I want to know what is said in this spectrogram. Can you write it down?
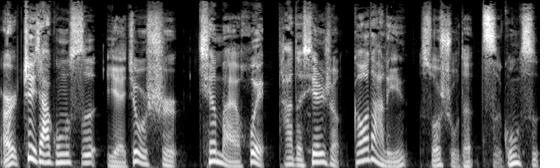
而这家公司也就是千百惠她的先生高大林所属的子公司。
